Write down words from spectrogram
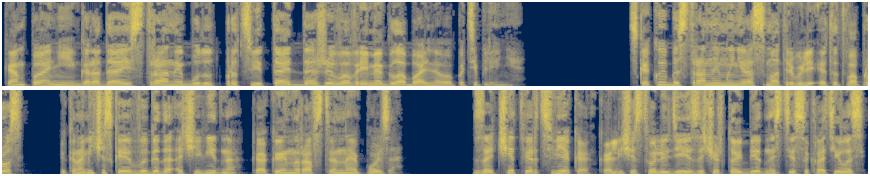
Компании, города и страны будут процветать даже во время глобального потепления. С какой бы страны мы ни рассматривали этот вопрос, экономическая выгода очевидна, как и нравственная польза. За четверть века количество людей за чертой бедности сократилось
